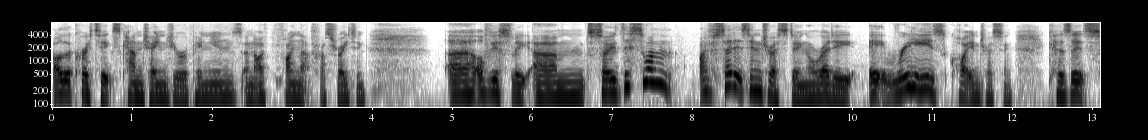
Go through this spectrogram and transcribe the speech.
other critics can change your opinions and I find that frustrating. Uh, obviously, um, so this one I've said it's interesting already. It really is quite interesting because it's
